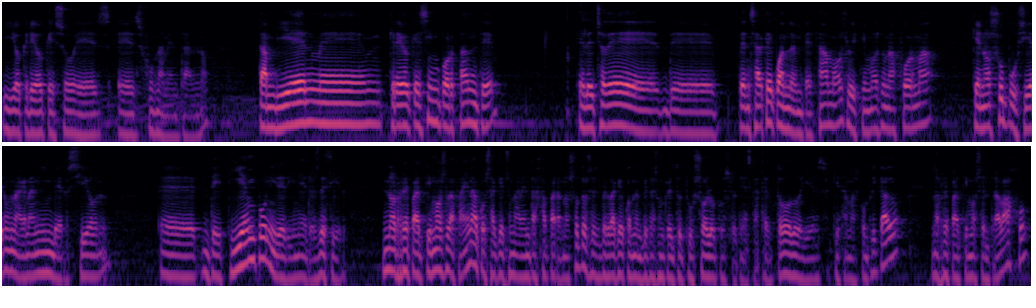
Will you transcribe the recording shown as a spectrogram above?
y yo creo que eso es, fundamental. ¿no? También me, creo que es importante el hecho de, pensar que cuando empezamos lo hicimos de una forma que no supusiera una gran inversión eh, de tiempo ni de dinero. Es decir, nos repartimos la faena, cosa que es una ventaja para nosotros. Es verdad que cuando empiezas un proyecto tú solo, pues lo tienes que hacer todo y es quizá más complicado nos repartimos el trabajo.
